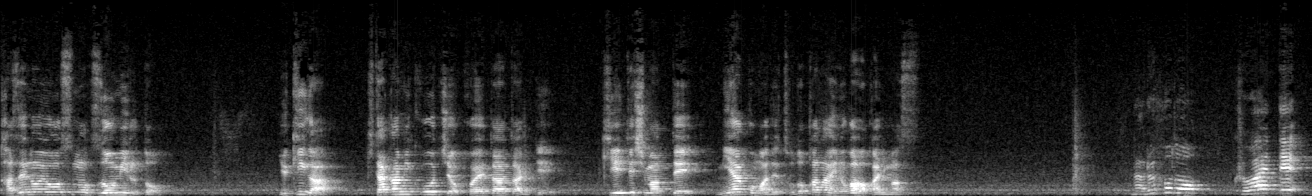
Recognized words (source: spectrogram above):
風の様子の図を見ると雪が北上高地を越えた辺りで消えてしまって宮古まで届かないのが分かります。なるほど。加えて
